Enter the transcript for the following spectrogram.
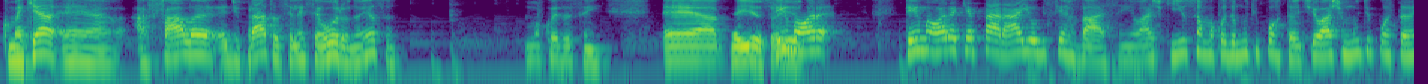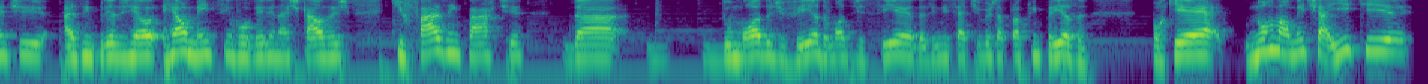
como é que é? é? A fala é de prata, o silêncio é ouro, não é isso? Uma coisa assim. É, é isso. Tem é uma isso. hora tem uma hora que é parar e observar, assim. Eu acho que isso é uma coisa muito importante. Eu acho muito importante as empresas real, realmente se envolverem nas causas que fazem parte da, do modo de ver, do modo de ser, das iniciativas da própria empresa. Porque é normalmente aí que,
